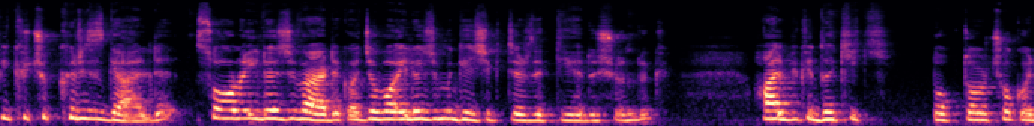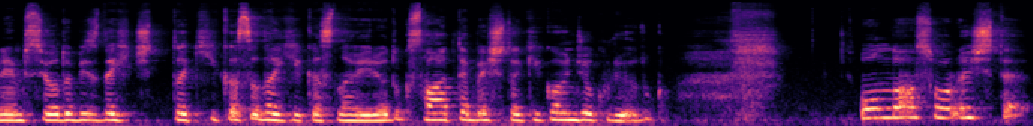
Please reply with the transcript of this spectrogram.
bir küçük kriz geldi. Sonra ilacı verdik. Acaba ilacı mı geciktirdik diye düşündük. Halbuki dakik doktor çok önemsiyordu. Biz de hiç dakikası dakikasına veriyorduk. Saatte 5 dakika önce kuruyorduk. Ondan sonra işte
